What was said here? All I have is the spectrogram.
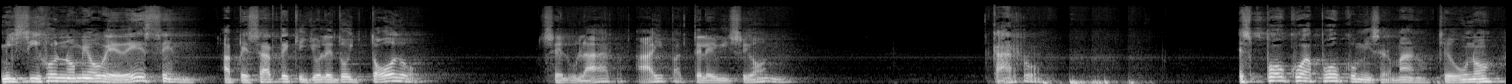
Mis hijos no me obedecen a pesar de que yo les doy todo. Celular, iPad, televisión, carro. Es poco a poco, mis hermanos, que uno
